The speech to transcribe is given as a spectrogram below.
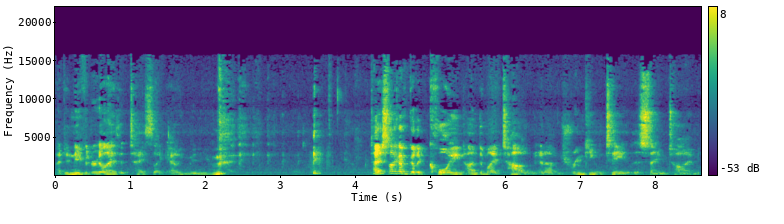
I didn't even realize it tastes like aluminium. Tastes like I've got a coin under my tongue and I'm drinking tea at the same time.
